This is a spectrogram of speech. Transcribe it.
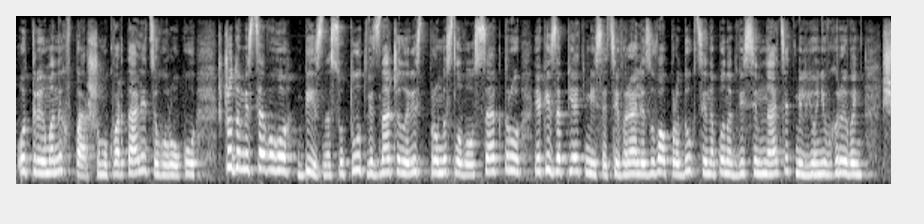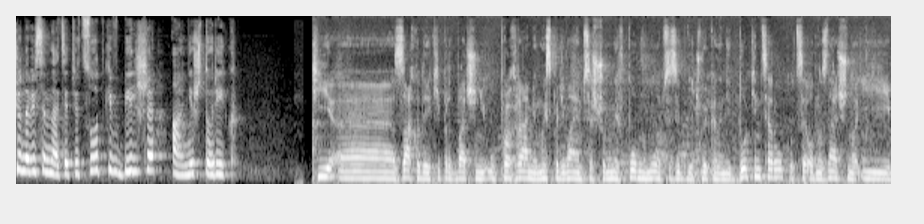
отриманих в першому кварталі цього року. Щодо місцевого бізнесу, тут відзначили ріст промислового сектору, який за 5 місяців реалізував продукції на понад 18 мільйонів гривень, що на 18% більше аніж торік. Ті е, заходи, які передбачені у програмі, ми сподіваємося, що вони в повному обсязі будуть виконані до кінця року. Це однозначно і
